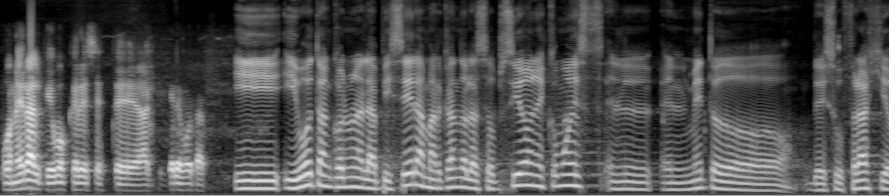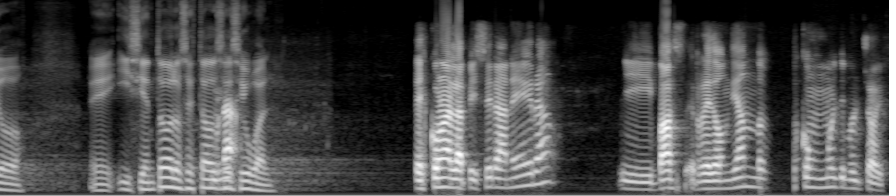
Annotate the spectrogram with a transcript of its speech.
poner al que vos querés, este, al que querés votar. y, y votan con una lapicera marcando las opciones. ¿Cómo es el, el método de sufragio? Eh, y si en todos los estados Una- es igual. Es con una lapicera negra y vas redondeando, es como un multiple choice.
